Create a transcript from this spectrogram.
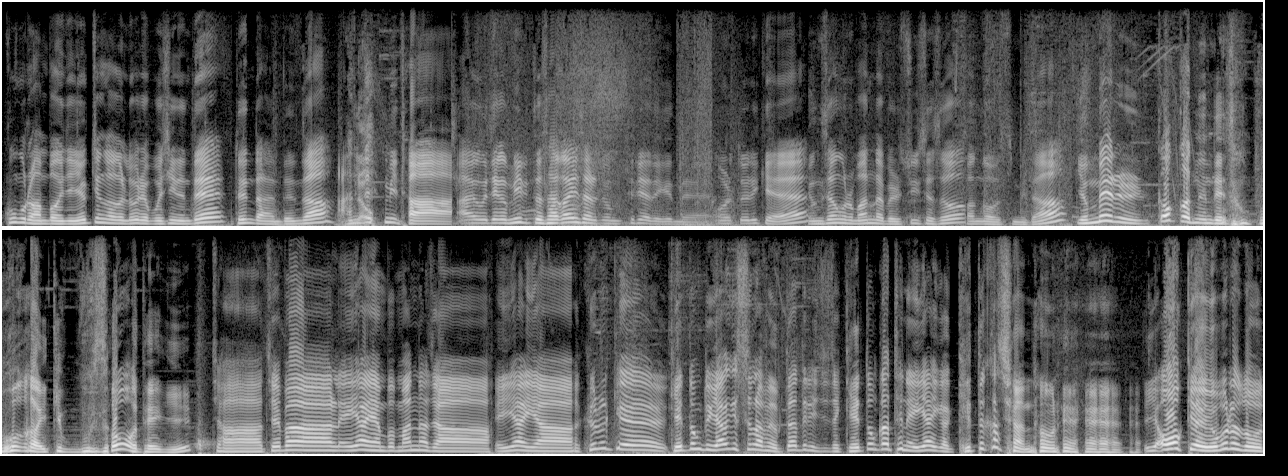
궁으로 한번 이제 역전각을 노려보시는데 된다 안 된다? 안 됩니다. 아이고 제가 미리 또 사과 인사를 좀 드려야 되겠네. 오늘 또 이렇게 영상으로 만나 뵐 수 있어서 반가웠습니다. 연멜을 꺾었는데도 부어가 이렇게 무서워 대기? 자 제발 AI 한번 만나자. AI야. 그렇게 개 똥도 약이 쓰려면 없다더니 진짜 개똥 같은 AI가 개떡같이 안 나오네. 이, 오케이 요번에도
